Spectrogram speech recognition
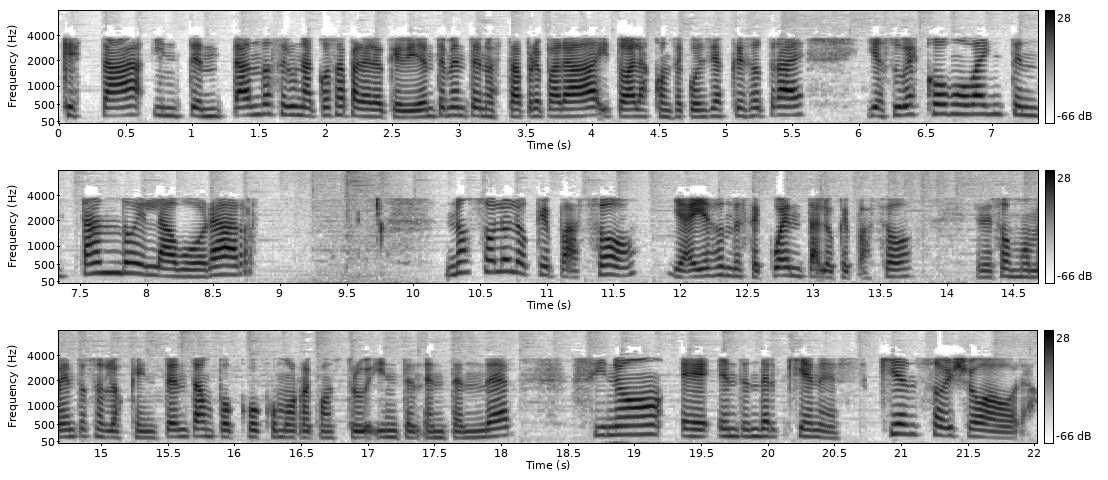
que está intentando hacer una cosa para lo que evidentemente no está preparada y todas las consecuencias que eso trae, y a su vez cómo va intentando elaborar no solo lo que pasó, y ahí es donde se cuenta lo que pasó, en esos momentos en los que intenta un poco como reconstruir, entender, sino eh, entender quién es, quién soy yo ahora,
